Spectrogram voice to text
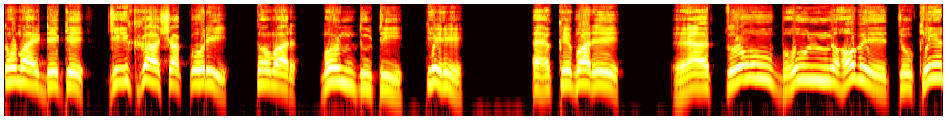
তোমায় ডেকে জিজ্ঞাসা করি, তোমার বন্ধুটি কে? একেবারে এত ভুল হবে চোখের।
